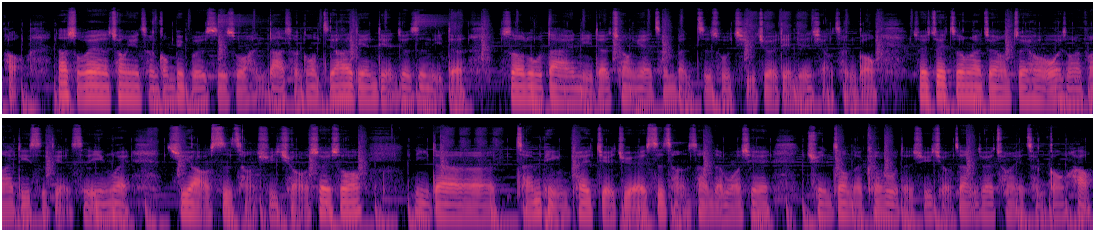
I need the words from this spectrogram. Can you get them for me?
好，那所谓的创业成功，并不是说很大。成功只要一点点，就是你的收入带来你的创业成本支出，其实就有点点小成功。所以最重要、最后最后为什么会放在第四点？是因为需要市场需求。所以说，你的产品可以解决市场上的某些群众的客户的需求，这样你就会创业成功。好，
